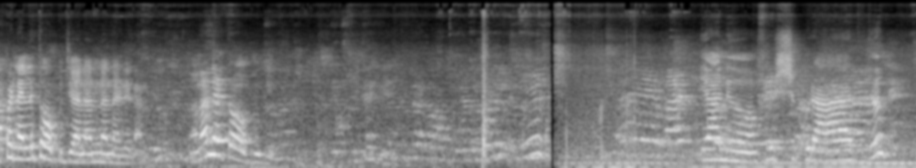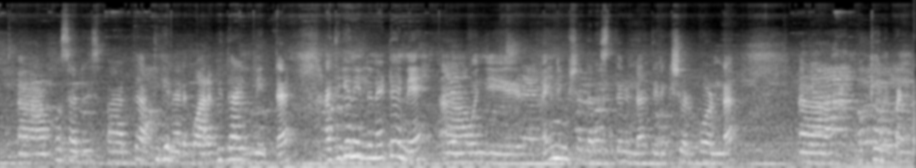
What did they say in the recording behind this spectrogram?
ಅಪ್ಪನೆಲ್ಲ ತೋಪುಜ ನನ್ನ ನಡೆ ನಾನು. ನನ್ನೆಲ್ಲ ತೋಪುಜಿ ಯಾನು ಫ್ರೆಶ್ ಪೂರ ಆದ್ದು ಹೊಸ ಡ್ರೆಸ್ ಪಾಡ್ದು ಅತಿಗೆ ನಡಕ ವಾರ ನಿಂತೆ ಅತಿಗೆ ನಿಲ್ಲ ನೆಟ್ಟೇನೆ ಒಂಜಿ ಐದು ನಿಮಿಷದ ರಸ್ತೆ ಉಂಡ ಅತಿ ರಿಕ್ಷಾ ಹಿಡ್ಕೊಂಡ. ಓಕೆ ಪಂಡ,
